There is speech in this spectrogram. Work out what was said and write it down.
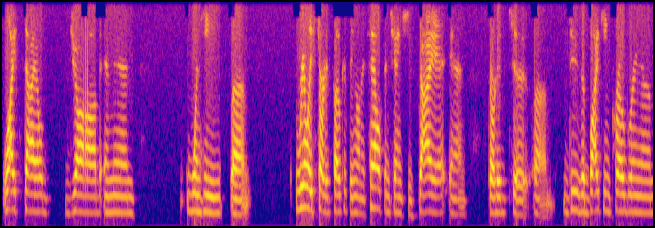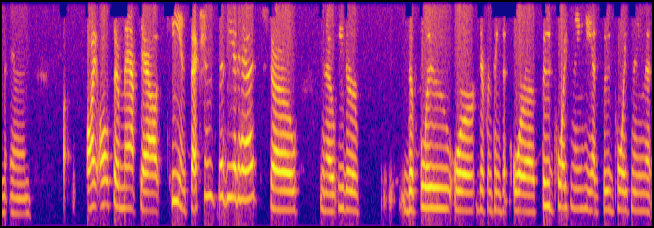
lifestyle, job, and then when he um, really started focusing on his health and changed his diet and started to um, do the biking program and I also mapped out key infections that he had had. So, you know, either the flu or different things, or a food poisoning. He had food poisoning that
